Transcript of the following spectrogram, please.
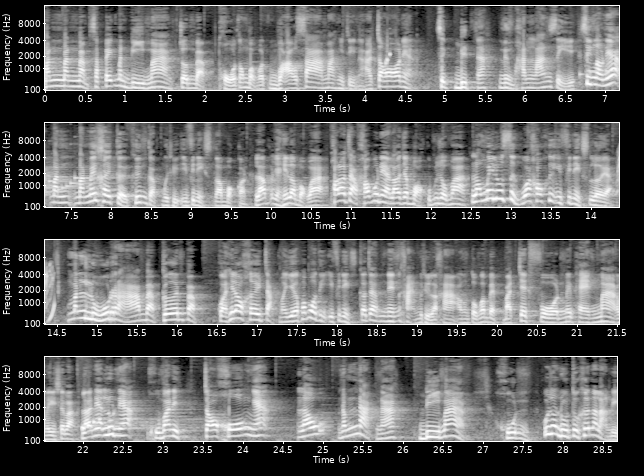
มันมันแบบสเปคมันดีมากจนแบบโถต้องบอกว่าว้าวซ่ามากจริงๆนะคะจอเนี่ย 10 บิตนะ 1,000 ล้านสี สิ่งเหล่านี้มันมันไม่เคยเกิดขึ้นกับมือถือ Infinix เราบอกก่อน แล้วอย่างที่เราบอกว่า พอเราจับเขาปุ๊บเนี่ย เราจะบอกคุณผู้ชมว่า เราไม่รู้สึกว่าเขาคือ Infinix เลยอะ่ะ มันหรูหราแบบเกินแบบกว่าที่เราเคยจับมาเยอะ เพราะปกติ Infinix ก็จะเน้นขายมือถือราคา เอาตรงๆก็แบบบัตเจ็ตโฟนไม่แพงมากเลยใช่ป่ะ แล้วเนี่ยรุ่นเนี้ยหูมาดิจอโค้งเงี้ยแล้วน้ำหนักนะ ดีมาก คุณผู้ชมดูตัวเครื่องด้านหลังดิ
